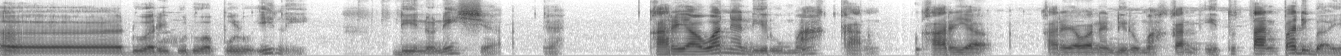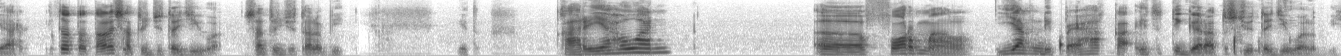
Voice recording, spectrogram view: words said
eh, 2020 ini di Indonesia ya karyawan yang dirumahkan karya karyawan yang dirumahkan itu tanpa dibayar itu totalnya satu juta jiwa satu juta lebih gitu. Karyawan uh, formal yang di PHK itu 300 juta jiwa lebih.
